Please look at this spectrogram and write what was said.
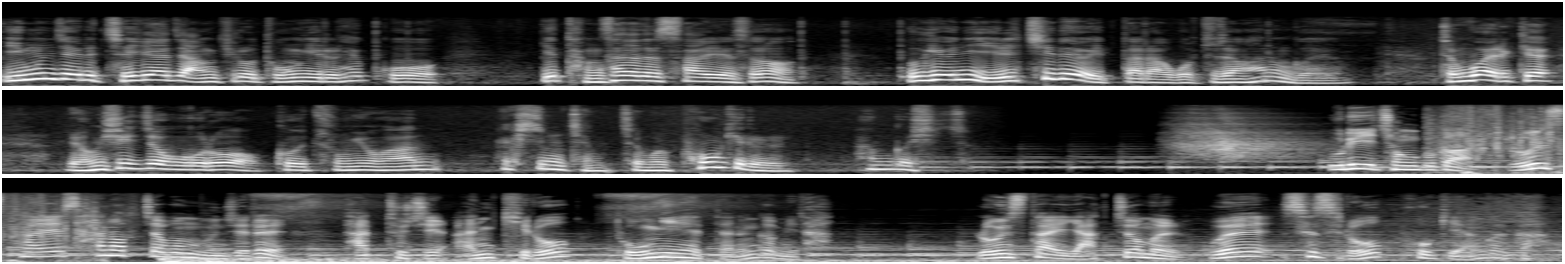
이 문제를 제기하지 않기로 동의를 했고 이 당사자들 사이에서 의견이 일치되어 있다라고 주장하는 거예요. 정부가 이렇게 명시적으로 그 중요한 핵심 쟁점을 포기를 한 것이죠. 우리 정부가 론스타의 산업자본 문제를 다투지 않기로 동의했다는 겁니다. 론스타의 약점을 왜 스스로 포기한 걸까?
